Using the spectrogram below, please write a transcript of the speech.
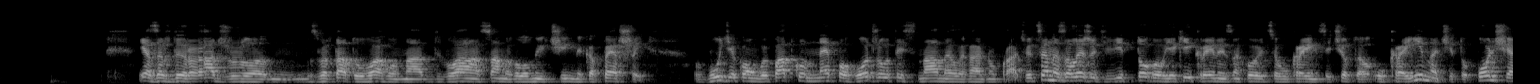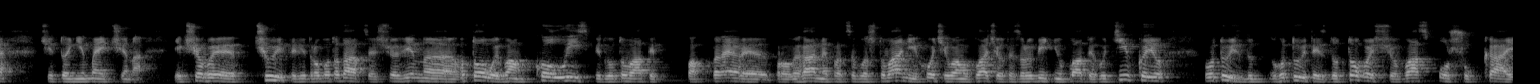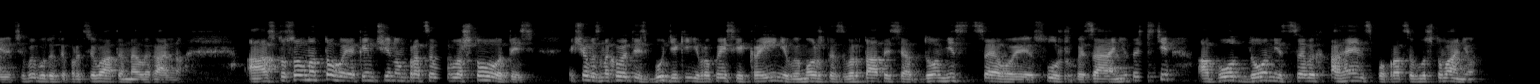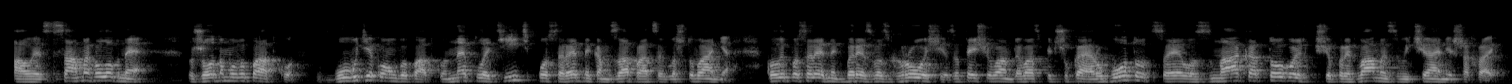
Я завжди раджу звертати увагу на два саме головних чинника. Перший в будь-якому випадку не погоджуватись на нелегальну працю. І це не залежить від того, в якій країні знаходяться українці, чи то Україна, чи то Польща, чи то Німеччина. Якщо ви чуєте від роботодавця, що він е, готовий вам колись підготувати папери про легальне працевлаштування і хоче вам виплачувати заробітні плати готівкою. Готуйтесь до того, що вас ошукають. Ви будете працювати нелегально. А стосовно того, яким чином працевлаштовуватись, якщо ви знаходитесь в будь-якій європейській країні, ви можете звертатися до місцевої служби зайнятості або до місцевих агентств по працевлаштуванню. Але саме головне в жодному випадку, в будь-якому випадку, не платіть посередникам за працевлаштування. Коли посередник бере з вас гроші за те, що вам для вас підшукає роботу, це ознака того, що перед вами звичайний шахрай.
